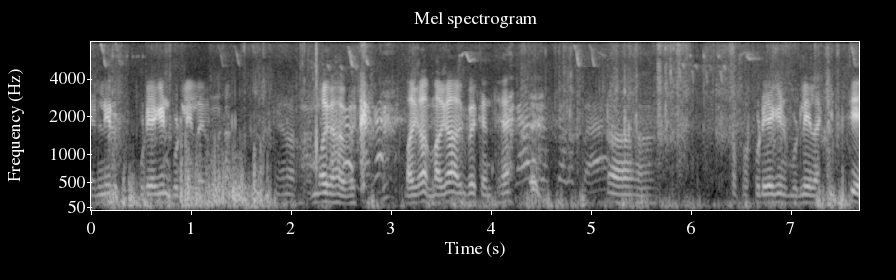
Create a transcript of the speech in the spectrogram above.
ಎಳ್ನೀರು ಕುಡಿಯೋಗಿನ ಬಿಡಲಿಲ್ಲ ಇನ್ನು ಏನೋ ಮಗ ಆಗ್ಬೇಕು, ಮಗ ಮಗ ಆಗಬೇಕಂತೆ. ಪಾಪ ಕುಡಿಯೋಗಿನ ಬಿಡಲಿಲ್ಲ, ಕಿತ್ತಿ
